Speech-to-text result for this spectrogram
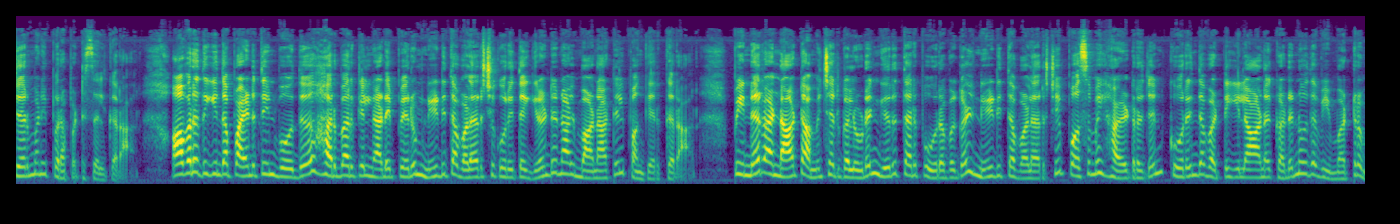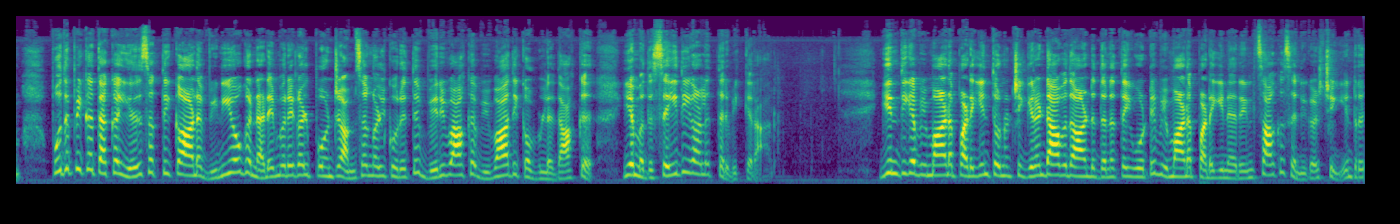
ஜெர்மனி புறப்பட்டு செல்கிறார். அவரது இந்த பயணத்தின் போது ஹர்பர்கில் நடைபெறும் நீடித்த வளர்ச்சி குறித்த இரண்டு நாள் மாநாட்டில் பங்கேற்கிறார். பின்னர் அந்நாட்டு அமைச்சர்களுடன் இருதரப்பு உறவுகள் நீடித்த வளர்ச்சி பசுமை ஹைட்ரஜன் குறைந்த வட்டியிலான கடனுதவி மற்றும் புதுப்பிக்கத்தக்க எரிசக்திக்கான விநியோக நடைமுறைகள் போன்ற அம்சங்கள் குறித்து விரிவாக விவாதிக்க உள்ளதாக எமது செய்தியாளர் தெரிவிக்கிறார். இந்திய விமானப்படையின் தொன்னூற்றி இரண்டாவது ஆண்டு தினத்தையொட்டி விமானப்படையினரின் சாகச நிகழ்ச்சி இன்று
